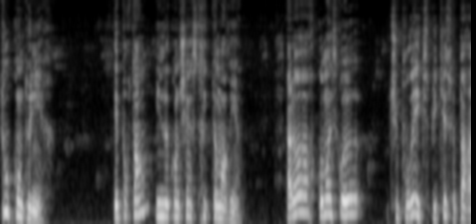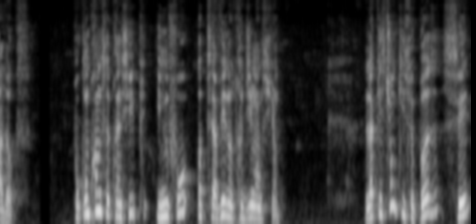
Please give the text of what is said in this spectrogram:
tout contenir. Et pourtant, il ne contient strictement rien. Alors, comment est-ce que tu pourrais expliquer ce paradoxe? Pour comprendre ce principe, il nous faut observer notre dimension. La question qui se pose, c'est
